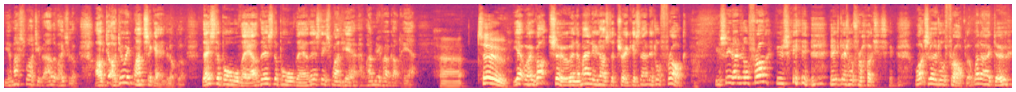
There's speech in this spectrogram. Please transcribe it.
You must watch it. Otherwise, look. I'll, do- I'll do it once again. Look, look. There's the ball there. There's the ball there. There's this one here. How many have I got here? Uh, two. Yeah, well, I've got two, and the man who does the trick is that little frog. You see that little frog? You see his little frog. Watch the little frog. Look, what I do,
